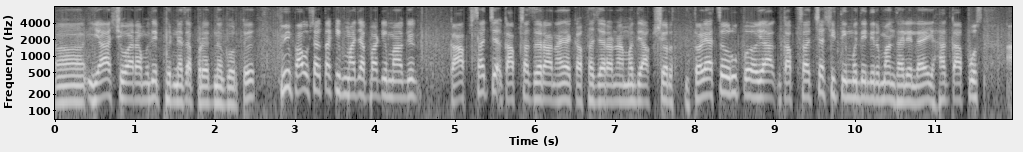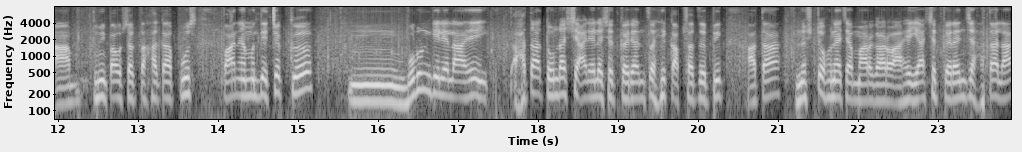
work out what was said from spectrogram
या शिवारामध्ये फिरण्याचा प्रयत्न करतोय. तुम्ही पाहू शकता की माझ्या पाठीमागे कापसाच्या कापसाचं रान आहे. या कापसाच्या रानामध्ये अक्षर तळ्याचं रूप या कापसाच्या शेतीमध्ये निर्माण झालेलं आहे. हा कापूस तुम्ही पाहू शकता हा कापूस पाण्यामध्ये चक्क बुडून गेलेला आहे. हातातोंडाशी आलेल्या शेतकऱ्यांचं हे कापसाचं पीक आता नष्ट होण्याच्या मार्गावर आहे. या शेतकऱ्यांच्या हाताला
